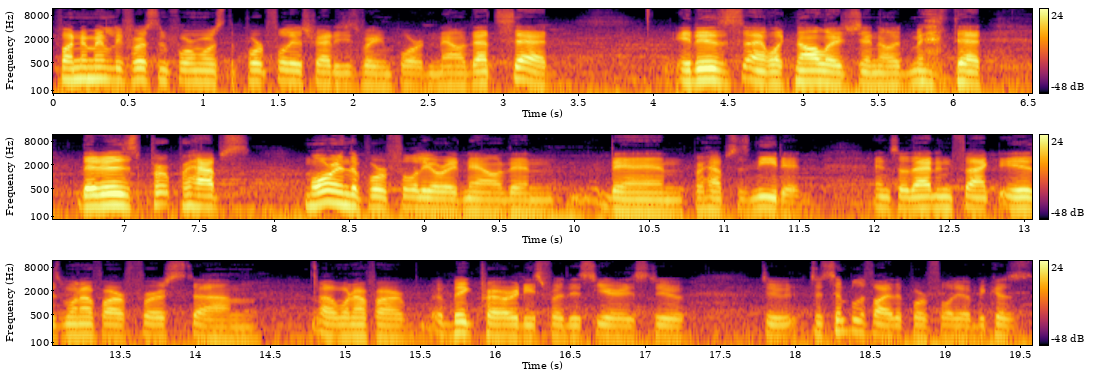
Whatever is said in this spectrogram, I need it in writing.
fundamentally, first and foremost, the portfolio strategy is very important. Now, that said, it is, I'll acknowledge and I'll admit that there is per perhaps more in the portfolio right now than, than perhaps is needed. And so that in fact is one of our first, um, uh, one of our big priorities for this year is to, to, to simplify the portfolio because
